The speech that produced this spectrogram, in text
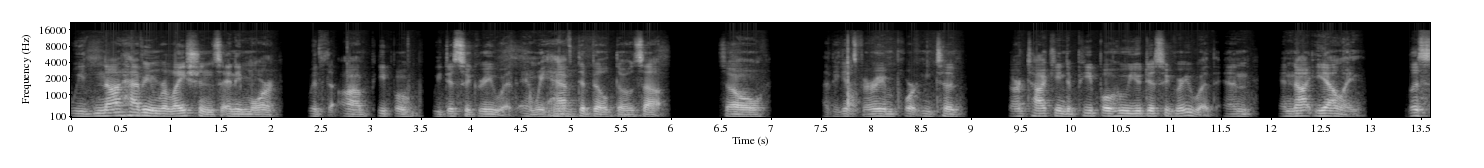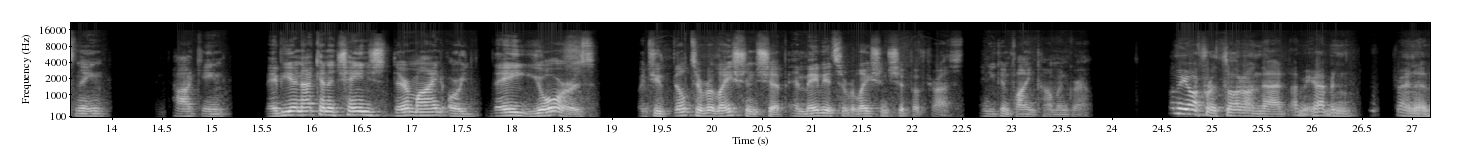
we not having relations anymore with uh, people we disagree with. And we have to build those up. So I think it's very important to start talking to people who you disagree with and, and not yelling, listening and talking Maybe you're not going to change their mind or they yours, but you've built a relationship, and maybe it's a relationship of trust, and you can find common ground. Let me offer a thought on that. I mean, I've been trying to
